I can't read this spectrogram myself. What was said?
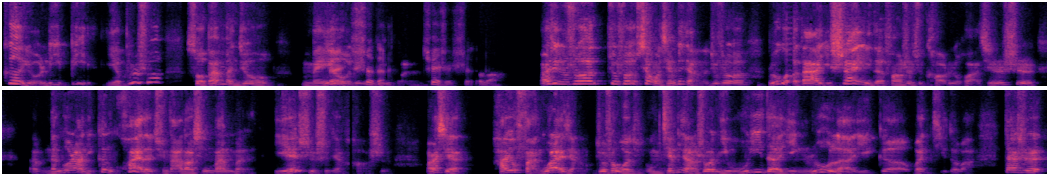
各有利弊，也不是说锁版本就没有这是的个闭环，确实是的，对吧？而且就是说，就说像我前面讲的，就是说，如果大家以善意的方式去考虑的话，其实是呃能够让你更快的去拿到新版本，也许是件好事。而且还有反过来讲，就是说我我们前面讲说，你无意的引入了一个问题，对吧？但是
